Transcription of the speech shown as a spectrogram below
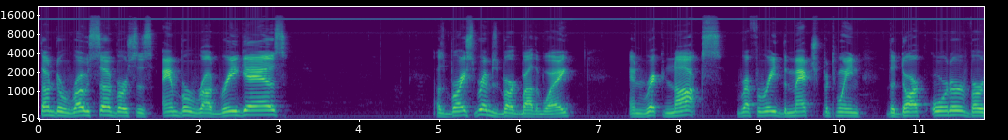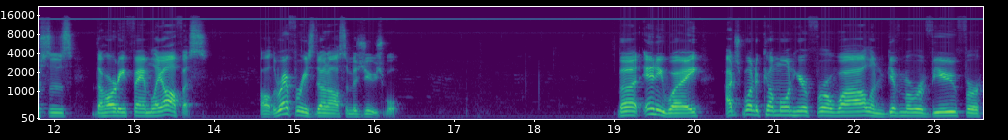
Thunder Rosa versus Amber Rodriguez. That was Bryce Remsburg, by the way. And Rick Knox refereed the match between the Dark Order versus the Hardy Family Office. All the referees done awesome as usual. But anyway, I just wanted to come on here for a while and give them a review for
